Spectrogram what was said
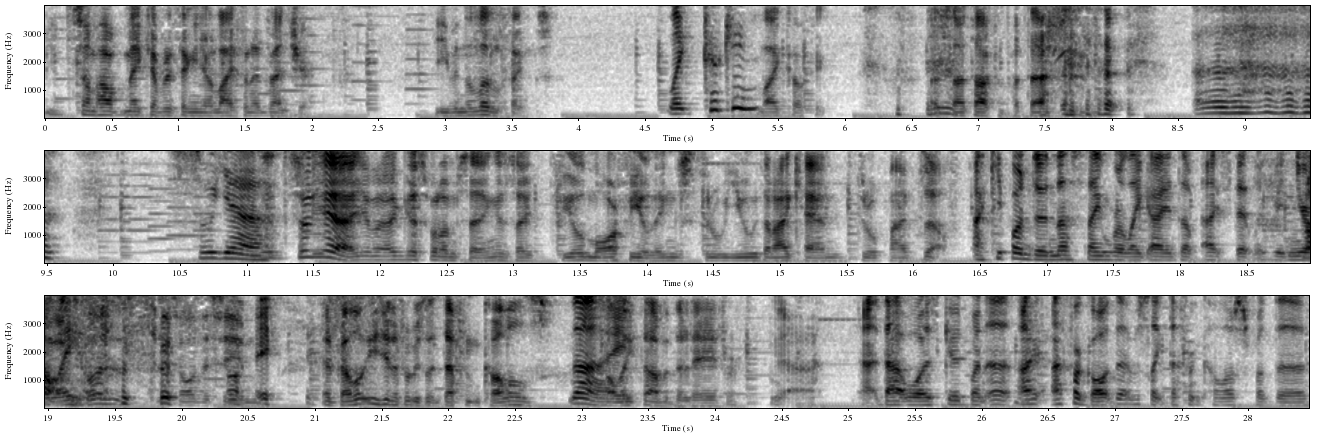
You'd somehow make everything in your life an adventure. Even the little things, like cooking? like cooking. Let's not talk about that. So yeah. so yeah, you know, I guess what I'm saying is I feel more feelings through you than I can through myself. I keep on doing this thing where like I end up accidentally reading your No, it's all- it's, so it's all the same. sorry. It'd be a lot easier if it was like different colours. Aye. I like that about the later. Yeah. Uh, that was good when I, I I forgot that it was like different colours for the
